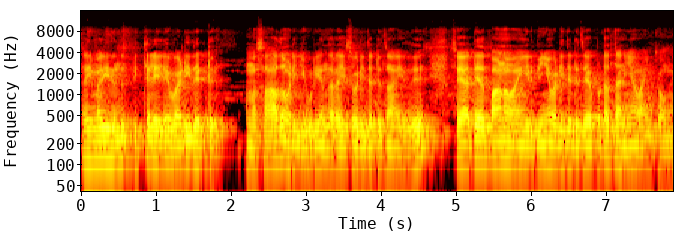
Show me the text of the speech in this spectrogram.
அதே மாதிரி இது வந்து பித்தளையிலே வடிதட்டு. நம்ம சாதம் வடிக்கக்கூடிய அந்த ரைஸ் வடிதட்டு தான் இது. ஸோ யார்கிட்டயாவது பானை வாங்கியிருப்பீங்க வடிதட்டு தேவைப்பட்டால் தனியாக வாங்கிக்கோங்க.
